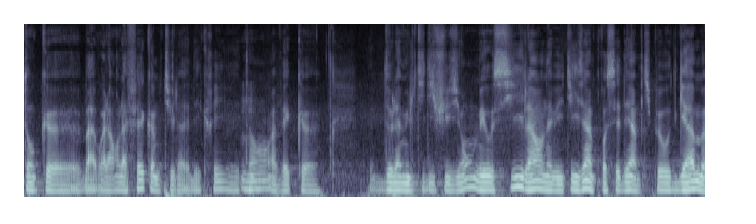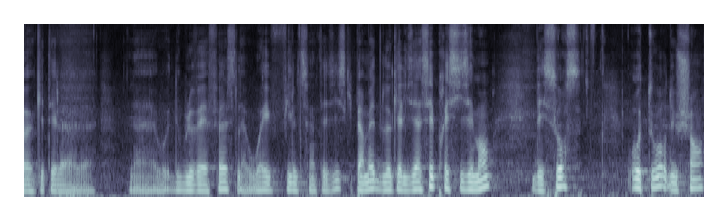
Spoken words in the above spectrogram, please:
Donc, euh, bah voilà, on l'a fait comme tu l'as décrit, étant avec euh, de la multidiffusion, mais aussi là, on avait utilisé un procédé un petit peu haut de gamme euh, qui était la, la- la WFS, la Wave Field Synthesis, qui permet de localiser assez précisément des sources autour du champ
